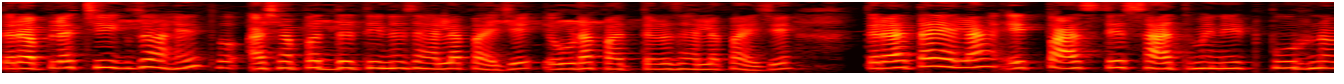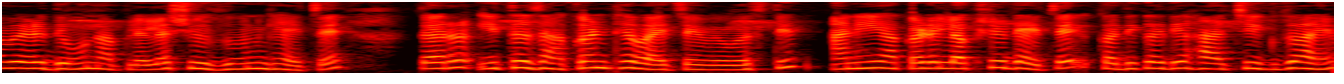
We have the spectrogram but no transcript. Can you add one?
तर आपला चीक जो आहे तो अशा पद्धतीने झाला पाहिजे एवढा पातळ झाला पाहिजे. तर आता याला एक पाच ते सात मिनिट पूर्ण वेळ देऊन आपल्याला शिजवून घ्यायचे तर इथं झाकण ठेवायचं व्यवस्थित आणि याकडे लक्ष द्यायचे कधी कधी हा चीक जो आहे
